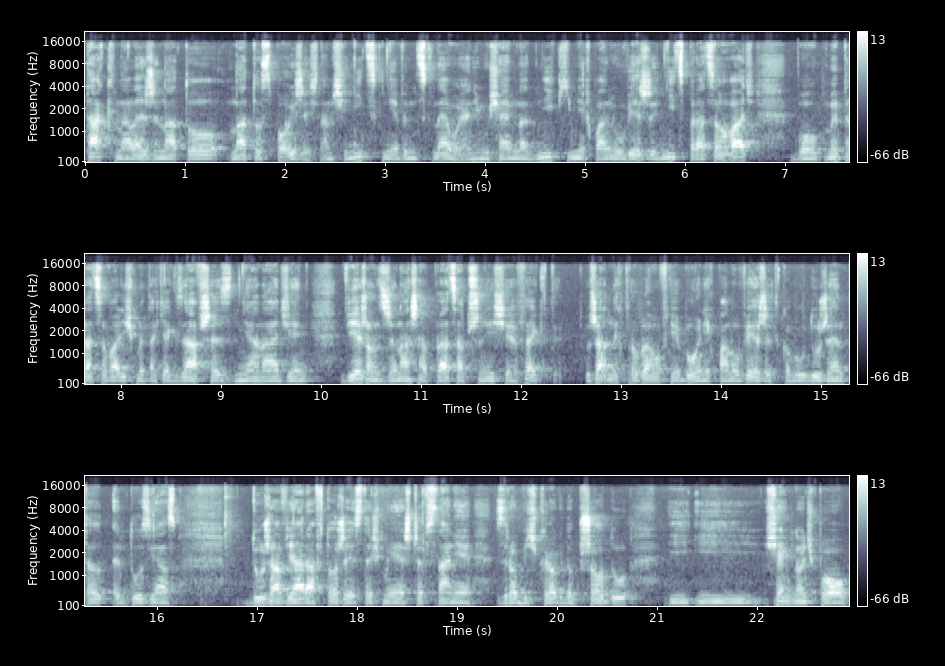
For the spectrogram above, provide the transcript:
tak należy na to, na to spojrzeć. Nam się nic nie wymsknęło. Ja nie musiałem nad nikim, niech Pan mi uwierzy, nic pracować, bo my pracowaliśmy tak jak zawsze, z dnia na dzień, wierząc, że nasza praca przyniesie efekty. Żadnych problemów nie było, niech Pan uwierzy, tylko był duży entuzjazm, duża wiara w to, że jesteśmy jeszcze w stanie zrobić krok do przodu i, i sięgnąć po,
